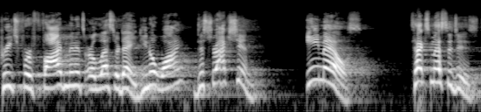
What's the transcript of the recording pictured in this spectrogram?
preach for five minutes or less a day. Do you know why? Distraction, emails, text messages,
